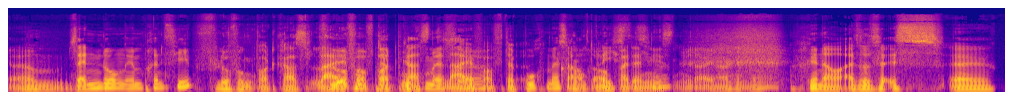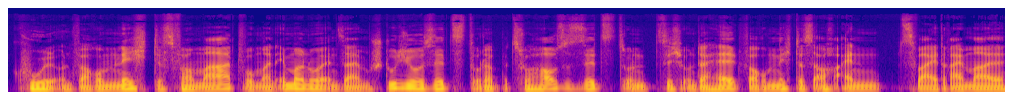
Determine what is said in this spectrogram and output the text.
ähm, ähm, im Prinzip? Flurfunk-Podcast live Flurfunk auf der Podcast Buchmesse. live auf der Buchmesse, Kommt auch auch bei der nächsten wieder, ja genau. Genau, also es ist äh, cool. Und warum nicht das Format, wo man immer nur in seinem Studio sitzt oder zu Hause sitzt und sich unterhält, warum nicht das auch ein, zwei, dreimal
